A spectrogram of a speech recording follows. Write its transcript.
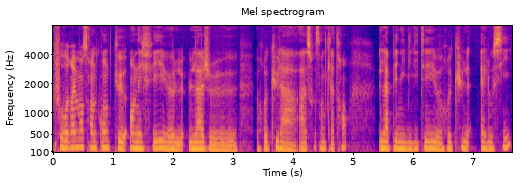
il faut vraiment se rendre compte que en effet, euh, l'âge euh, recule à, 64 ans. La pénibilité recule elle aussi.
